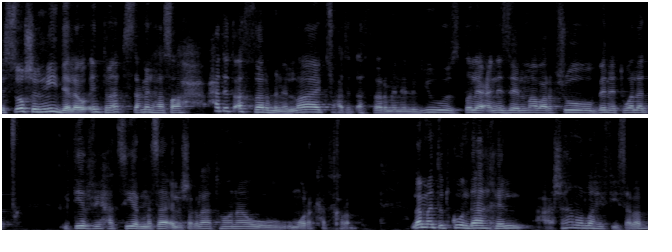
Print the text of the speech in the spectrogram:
السوشيال ميديا لو أنت ما بتستعملها صح حتتأثر من ال likes وحتتأثر من ال views طلع نزل ما بعرف شو بنت ولد. كثير في حتصير مسائل وشغلات هنا وأمورك حتخرب. لما أنت تكون داخل عشان والله في سبب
